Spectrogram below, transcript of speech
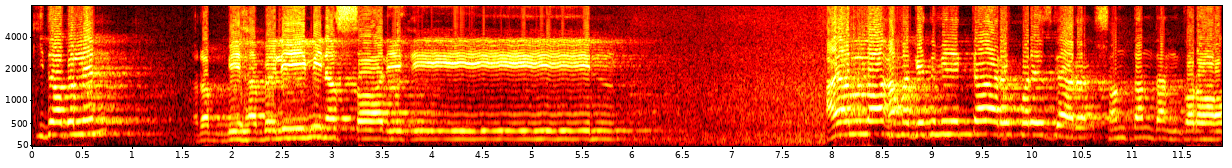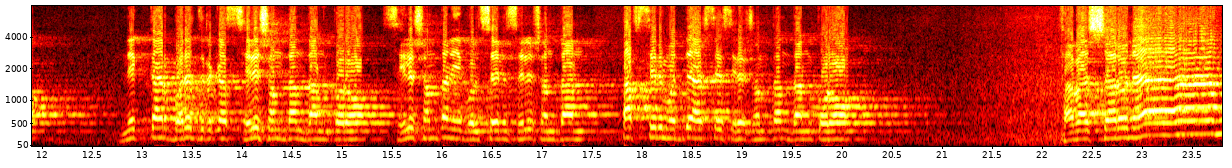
কি দোয়া করলেন? রব্বি হাবলি মিনাস সালিহিন। আয় আল্লাহ, আমাকে তুমি নেককার পরেজগার সন্তান দান করো। নেককার পরেজগার ছেলে সন্তান দান করো। ছেলে সন্তানই বলছেন, ছেলে সন্তান, তাফসির মধ্যে আসছে, ছেলে সন্তান দান করো। ফাবাশশারনাহু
